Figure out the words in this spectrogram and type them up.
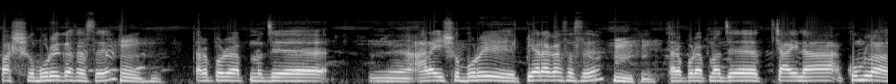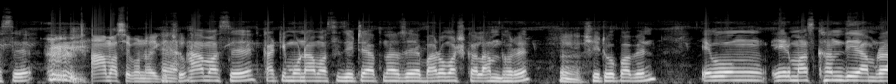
পাঁচশো বড়ই গাছ আছে। হুম হুম। তারপরে আপনার যে আড়াইশো বড়ই পেয়ারা গাছ আছে। হুম হুম। তারপরে আপনার যে চাইনা কুমলা আছে। আম আছে মনে হয় হ্যাঁ, কিছু আম আছে কাটিমন আম আছে যেটা আপনার যে বারো মাস কাল আম ধরে হুম। সেটাও পাবেন। এবং এর মাঝখান দিয়ে আমরা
